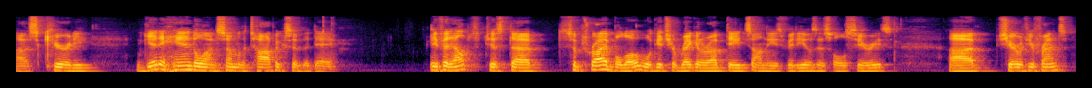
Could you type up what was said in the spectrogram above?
uh, security get a handle on some of the topics of the day if it helped, just uh, subscribe below. We'll get you regular updates on these videos, this whole series. Uh, share with your friends.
